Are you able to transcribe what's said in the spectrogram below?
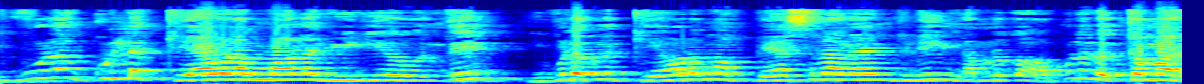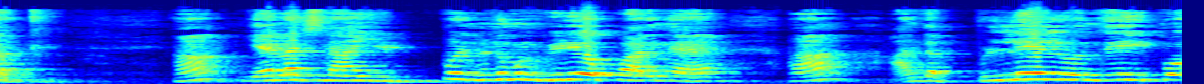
இவ்வளவுக்குள்ள கேவலமான வீடியோ வந்து இவ்வளவு கேவலமா பேசுறாங்கன்னு சொல்லி நம்மளுக்கு அவ்வளவு வெக்கமா இருக்கு. ஆ? நான் இப்போ ரெண்டு மூணு வீடியோ பாருங்க. ஆ? அந்த பிள்ளைகள் வந்து இப்போ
